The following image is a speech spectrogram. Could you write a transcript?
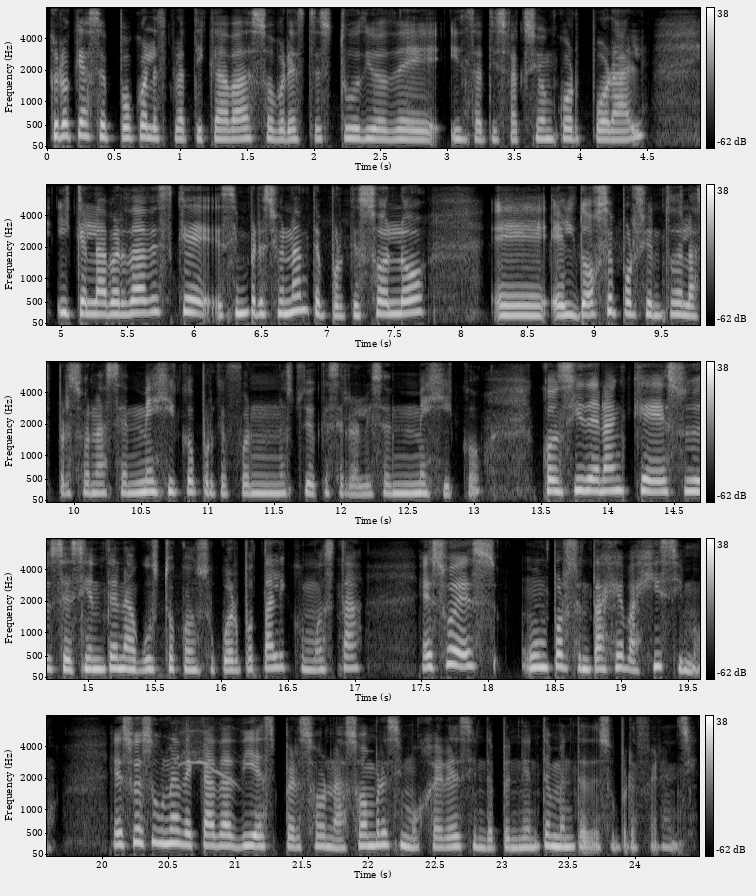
Creo que hace poco les platicaba sobre este estudio de insatisfacción corporal y que la verdad es que es impresionante porque solo eh, el 12% de las personas en México, porque fue un estudio que se realiza en México, consideran que se sienten a gusto con su cuerpo tal y como está. Eso es un porcentaje bajísimo. Eso es una de cada 10 personas, hombres y mujeres, independientemente de su preferencia.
